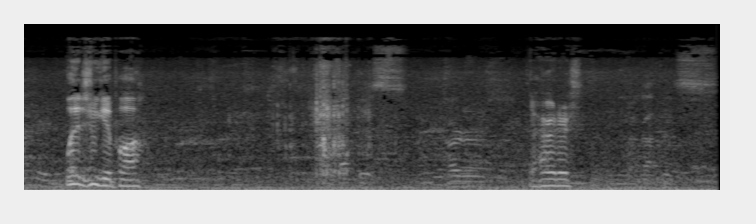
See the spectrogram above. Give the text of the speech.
I What did you get, Paul? I got this Herter's, The Herter's. and I got this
